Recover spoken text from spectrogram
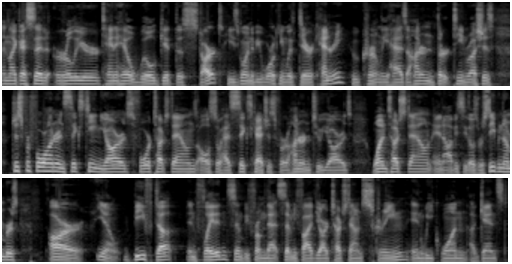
And like I said earlier, Tannehill will get the start. He's going to be working with Derrick Henry, who currently has 113 rushes just for 416 yards, four touchdowns, also has six catches for 102 yards, one touchdown, and obviously those receiving numbers are, you know, beefed up, inflated simply from that 75 yard touchdown screen in week one against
